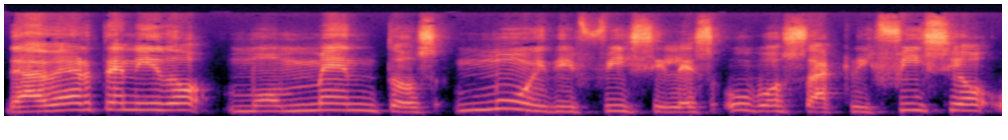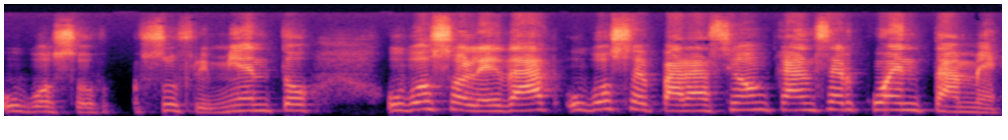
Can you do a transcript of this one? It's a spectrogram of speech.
de haber tenido momentos muy difíciles. Hubo sacrificio, hubo sufrimiento, hubo soledad, hubo separación, cáncer, cuéntame,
